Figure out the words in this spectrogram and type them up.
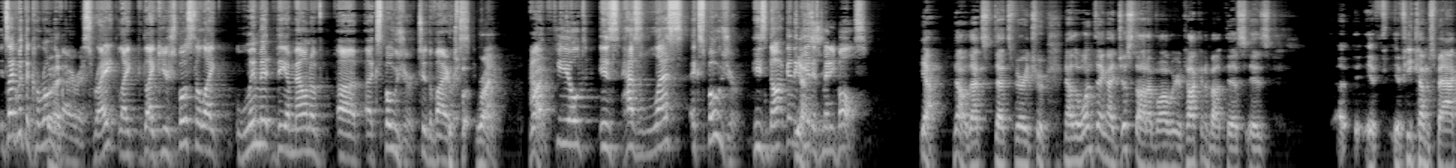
it's like with the coronavirus, right? Like like you're supposed to like limit the amount of uh, exposure to the virus. Expo- right. Right. Outfield is has less exposure. He's not going to Yes. get as many balls. Yeah, no, that's that's very true. Now, the one thing I just thought of while we were talking about this is uh, if if he comes back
